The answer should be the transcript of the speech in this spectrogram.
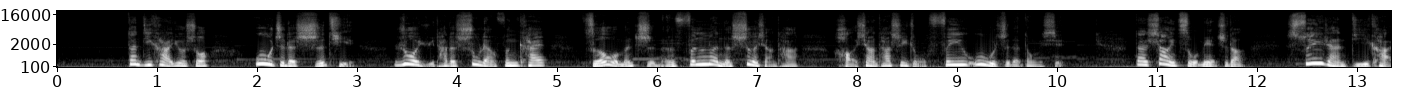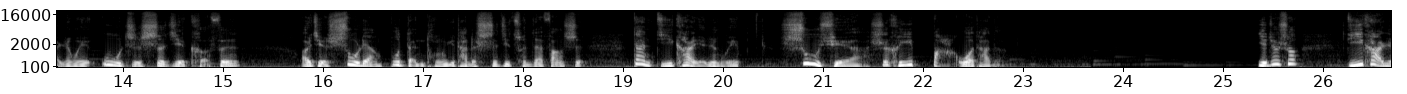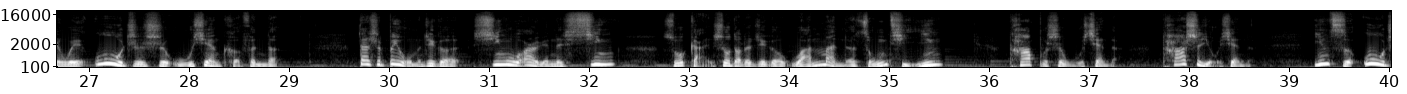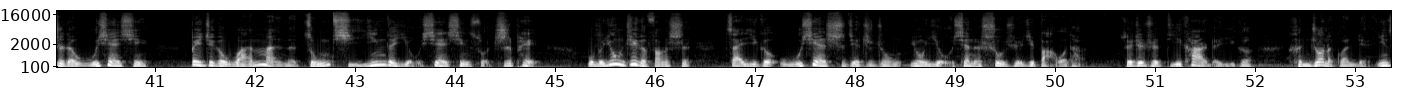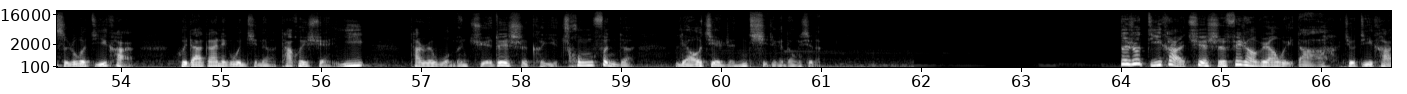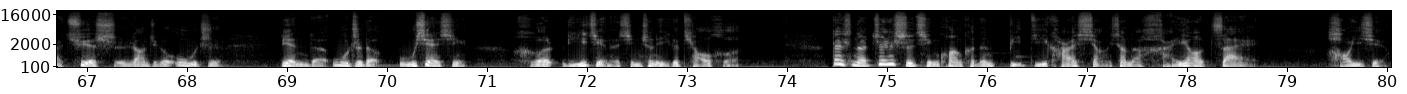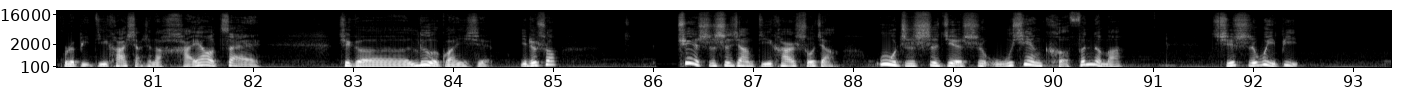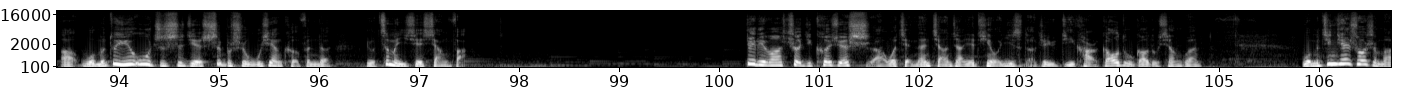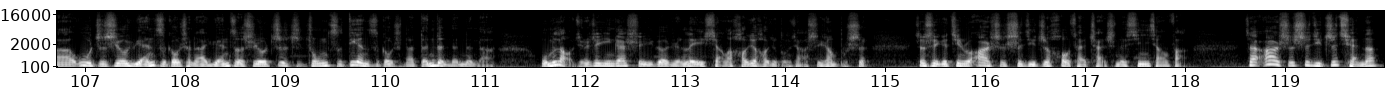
但笛卡尔又说，物质的实体若与它的数量分开，则我们只能纷乱地设想它，好像它是一种非物质的东西。但上一次我们也知道。虽然笛卡尔认为物质世界可分，而且数量不等同于它的实际存在方式，但笛卡尔也认为数学啊是可以把握它的。也就是说，笛卡尔认为物质是无限可分的，但是被我们这个心物二元的心所感受到的这个完满的总体因，它不是无限的，它是有限的。因此，物质的无限性。被这个完满的总体因的有限性所支配，我们用这个方式，在一个无限世界之中，用有限的数学去把握它。所以这是笛卡尔的一个很重要的观点。因此，如果笛卡尔回答刚才那个问题呢，他会选一，他认为我们绝对是可以充分的了解人体这个东西的。所以说，笛卡尔确实非常非常伟大啊！就笛卡尔确实让这个物质变得物质的无限性。和理解呢形成了一个调和，但是呢，真实情况可能比笛卡尔想象的还要再好一些，或者比笛卡尔想象的还要再这个乐观一些。也就是说，确实是像笛卡尔所讲，物质世界是无限可分的吗？其实未必啊。我们对于物质世界是不是无限可分的，有这么一些想法。这地方涉及科学史啊，我简单讲讲也挺有意思的。这与笛卡尔高度高度相关。我们今天说什么物质是由原子构成的，原子是由质子、中子、电子构成的，等等等等的，我们老觉得这应该是一个人类想了好久好久的东西啊，实际上不是，这是一个进入二十世纪之后才产生的新想法。在二十世纪之前呢，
